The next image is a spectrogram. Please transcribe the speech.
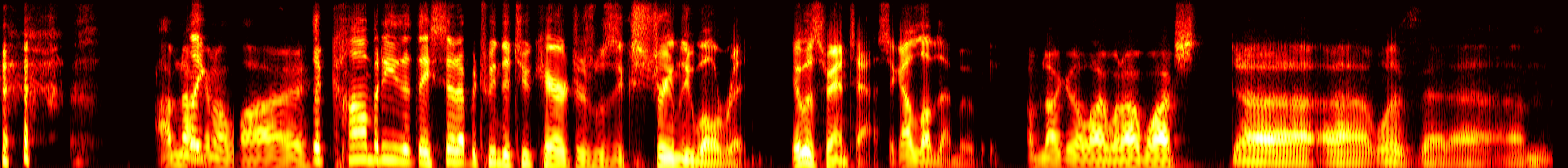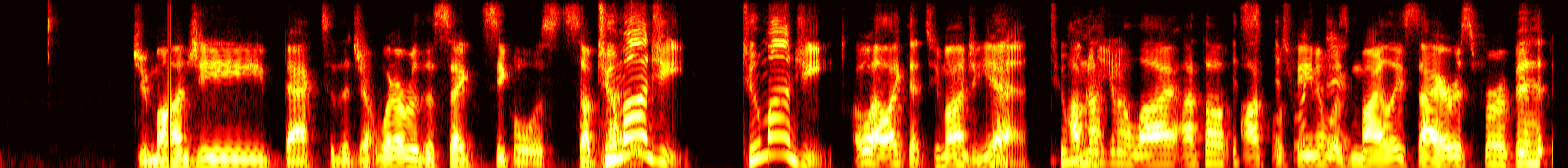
I'm not Like- gonna lie. the comedy that they set up between the two characters was extremely well written. It was fantastic. I love that movie. I'm not gonna lie. When I watched, uh, uh, what was that? Uh, um, Jumanji, Back to the Ju- whatever the sequel was. Subtitled. Tumanji. Tumanji. Oh, I like that. Tumanji. Yeah. Tumanji. I'm not gonna lie. I thought It's- it's right Awkwafina was. Miley Cyrus for a bit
